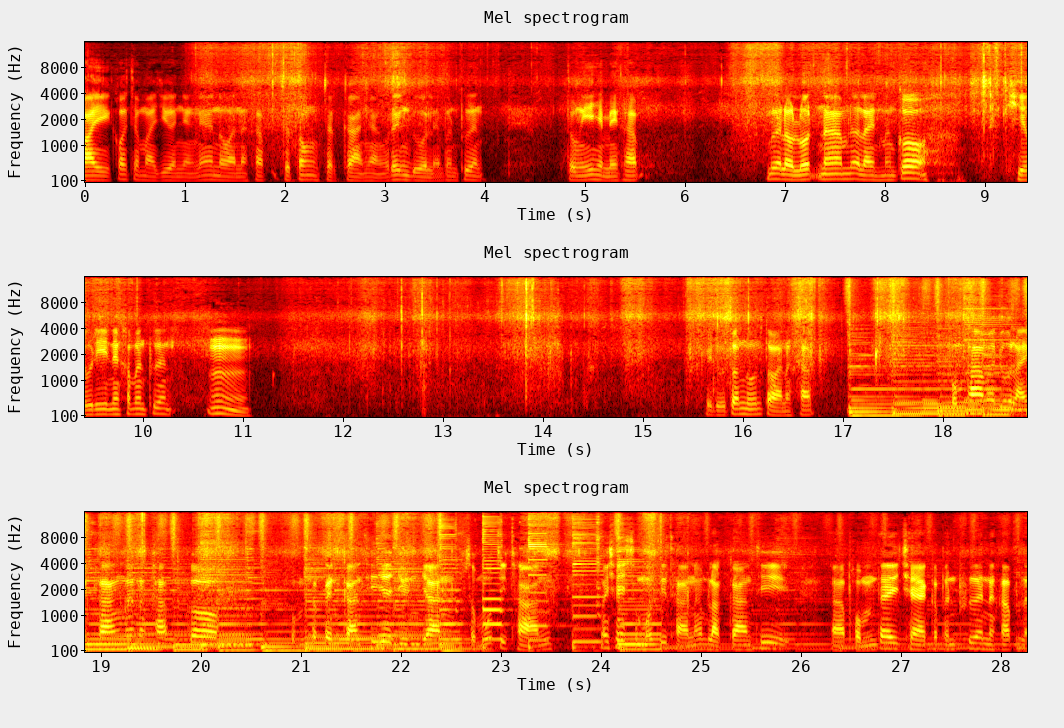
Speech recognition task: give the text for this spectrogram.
ไฟก็จะมาเยือนอย่างแน่นอนนะครับ จะต้องจัดการอย่างเร่งด่วนเลยเพื่อนๆ ตรงนี้เห็นไหมครับ เมื่อเราลดน้ำหรืออะไร มันก็เขียวดีนะครับเพื่อนๆ อืมไปดูต้นนู้นต่อนะครับ ผมพามาดูหลายครั้งแล้วนะครับ ก็ผมจะเป็นการที่จะยืนยันสมมติฐาน ไม่ใช่สมมติฐานนะหลักการที่ ผมได้แชร์กับเพื่อนๆนะครับ ห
